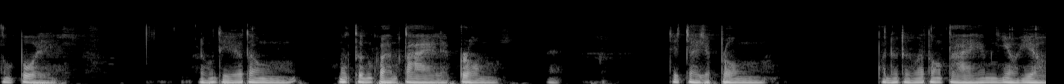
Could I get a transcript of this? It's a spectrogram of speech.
ต้องป่วยหรือบางทีก็ต้องนึกถึงความตายแหละปรงจิตใจจะปรงพอนึกถึงว่าต้องตายให้มันเหี่ยวเหี่ยว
